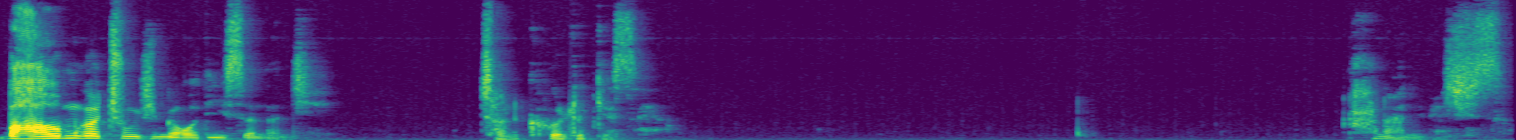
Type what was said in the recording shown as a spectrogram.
마음과 중심이 어디 있었는지 전 그걸 느꼈어요. 하나님의 시선.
